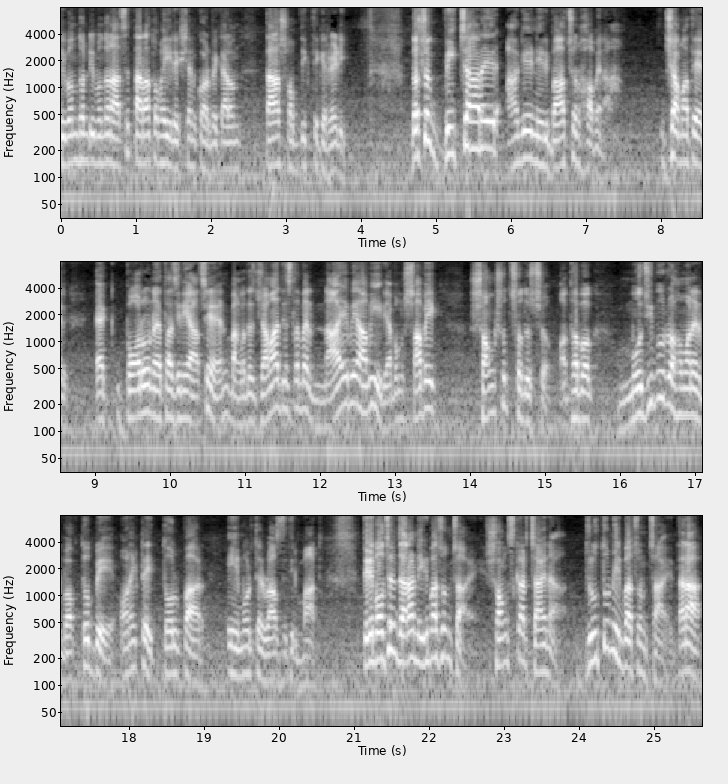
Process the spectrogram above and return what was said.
নিবন্ধন টিবন্ধন আছে, তারা তো ভাই ইলেকশন করবে, কারণ তারা সব দিক থেকে রেডি দর্শক, বিচারের আগে নির্বাচন হবে না। জামাতের এক বড় নেতা যিনি আছেন, বাংলাদেশ জামায়াত ইসলামের নায়েবে আমির এবং সাবেক সংসদ সদস্য, অধ্যাপক মুজিবুর রহমানের বক্তব্যে অনেকটাই তোলপার এই মুহূর্তের রাজনীতির মাঠ। তিনি বলছেন, যারা নির্বাচন চায়, সংস্কার চায় না, দ্রুত নির্বাচন চায়, তারা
